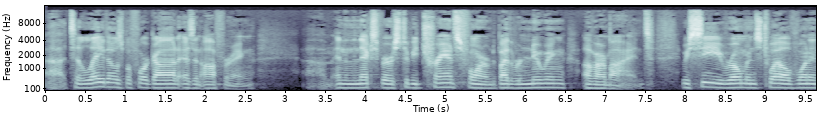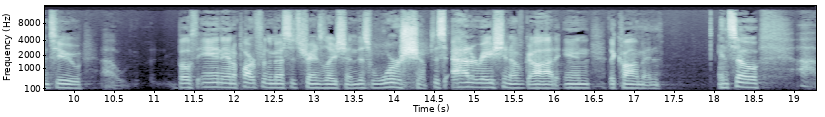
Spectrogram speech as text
uh, to lay those before God as an offering. Um, and in the next verse, to be transformed by the renewing of our mind. We see Romans 12, 1 and 2, uh, both in and apart from the message translation, this worship, this adoration of God in the common. And so, uh,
